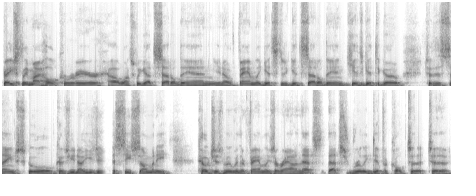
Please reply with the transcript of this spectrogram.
basically my whole career. Uh, once we got settled in, you know, family gets to get settled in, kids get to go to the same school because you know you just see so many coaches moving their families around, and that's that's really difficult to to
